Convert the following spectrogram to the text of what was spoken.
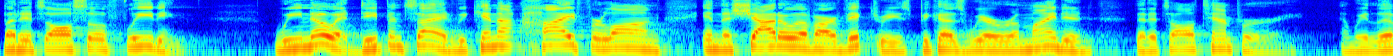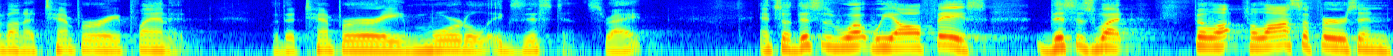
but it's also fleeting. We know it deep inside. We cannot hide for long in the shadow of our victories because we are reminded that it's all temporary and we live on a temporary planet with a temporary mortal existence, right? And so this is what we all face. This is what philosophers and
